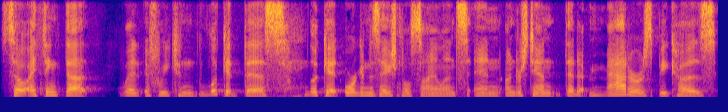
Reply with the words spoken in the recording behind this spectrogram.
So I think that if we can look at this, look at organizational silence and understand that it matters because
